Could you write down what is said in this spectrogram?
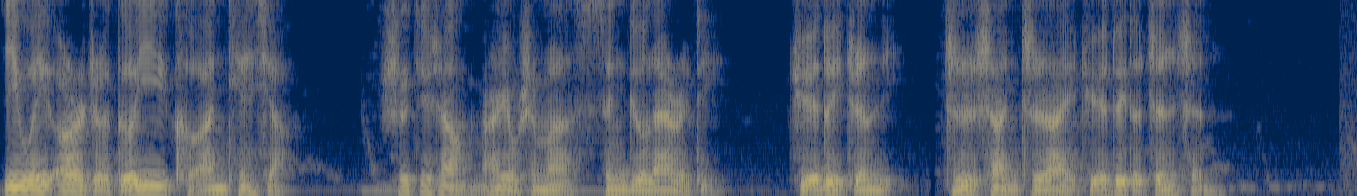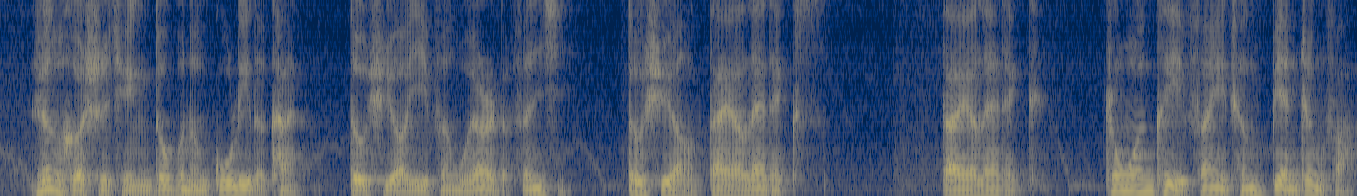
以为二者得一可安天下，实际上哪有什么 singularity，绝对真理，至善至爱，绝对的真神。任何事情都不能孤立的看，都需要一分为二的分析，都需要 dialectics。dialectic，中文可以翻译成辩证法，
